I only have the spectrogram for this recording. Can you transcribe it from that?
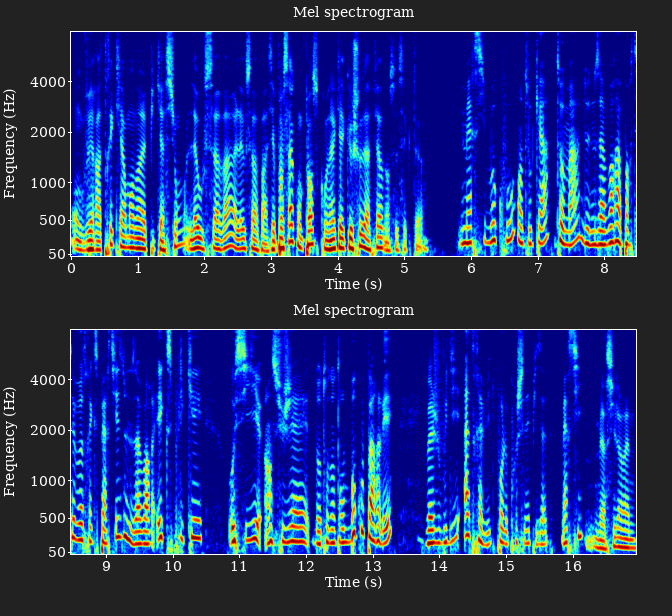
on verra très clairement dans l'application là où ça va, là où ça va pas. C'est pour ça qu'on pense qu'on a quelque chose à faire dans ce secteur. Merci beaucoup, en tout cas, Thomas, de nous avoir apporté votre expertise, de nous avoir expliqué aussi un sujet dont on entend beaucoup parler bah, je vous dis à très vite pour le prochain épisode. Merci. Merci Lorraine.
